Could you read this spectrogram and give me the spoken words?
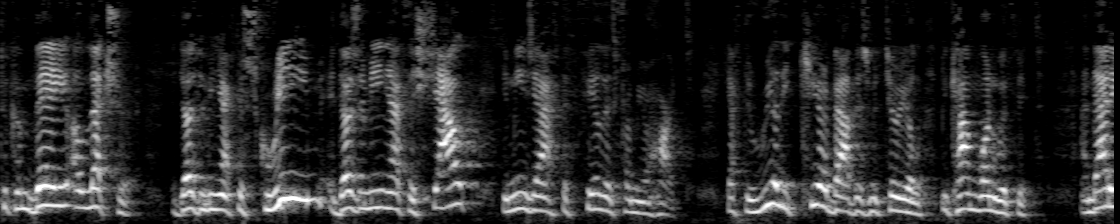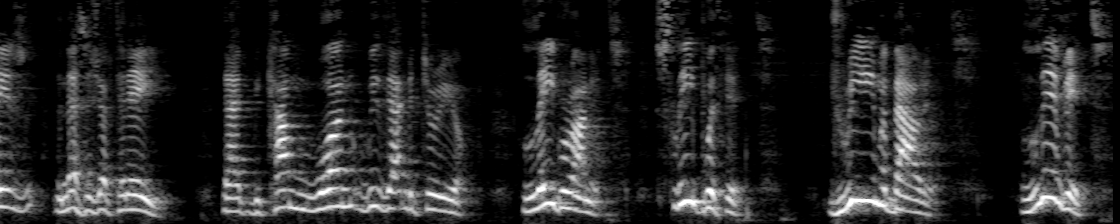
to convey a lecture. It doesn't mean you have to scream. It doesn't mean you have to shout. It means you have to feel it from your heart. You have to really care about this material, become one with it. And that is the message of today. That become one with that material. Labor on it. Sleep with it. Dream about it. Live it.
